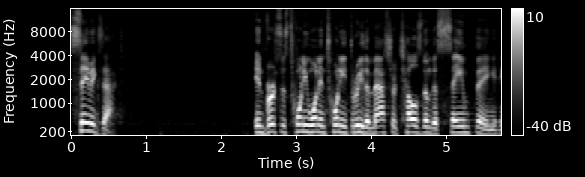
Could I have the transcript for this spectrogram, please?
Same exact. In verses 21 and 23, the master tells them the same thing.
